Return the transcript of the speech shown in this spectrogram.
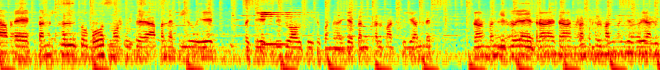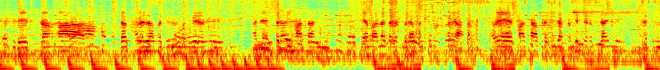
આપણે કનખલ તો બહુ જ મોટું છે, આપણને થયું એક, પછી એક બીજું આવતું છે, પણ જે કનખલમાં છીએ આપણે ત્રણ મંદિર જોયા, એ ત્રણે ત્રણ કનખલમાં મંદિર જોયા. પછી એક ત્રણમાં દક્ષ પ્રજાપતિનું મંદિર હતું અને સતી માતાનું. એમ અલગ અલગ બધા મંદિરો જોયા. હવે પાછા આપણે બીજા મંદિર તરફ જઈએ અને તમે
